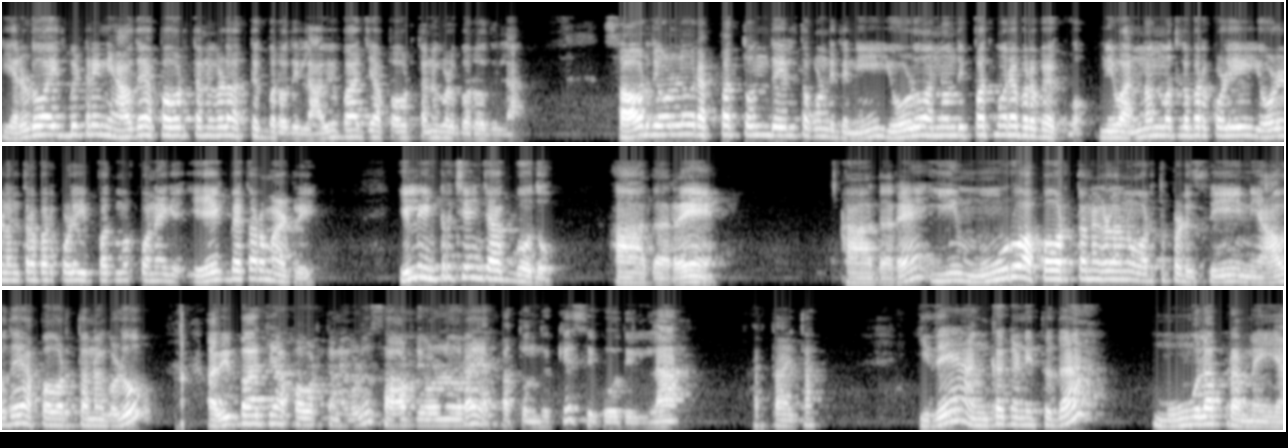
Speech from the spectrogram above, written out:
ಎರಡು, ಐದ್ ಬಿಟ್ರೆ ಇನ್ ಯಾವುದೇ ಅಪವರ್ತನಗಳು ಹತ್ತಕ್ಕೆ ಬರೋದಿಲ್ಲ. ಅವಿಭಾಜ್ಯ ಅಪವರ್ತನಗಳು ಬರೋದಿಲ್ಲ. ಸಾವಿರದ ಏಳ್ನೂರ ಎಪ್ಪತ್ತೊಂದು ಎಲ್ಲಿ ತಗೊಂಡಿದ್ದೀನಿ? ಏಳು, ಹನ್ನೊಂದು ಇಪ್ಪತ್ತ್ ಮೂರೇ ಬರಬೇಕು. ನೀವು ಹನ್ನೊಂದು ಮೊದಲು ಬರ್ಕೊಳ್ಳಿ, ಏಳು ನಂತರ ಬರ್ಕೊಳ್ಳಿ ಇಪ್ಪತ್ತ್ ಮೂರು ಕೊನೆಗೆ. ಹೇಗ್ ಬೇಕಾದ್ರೂ ಮಾಡ್ರಿ. ಇಲ್ಲಿ ಇಂಟರ್ಚೇಂಜ್ ಆಗ್ಬೋದು. ಆದರೆ ಆದರೆ ಈ ಮೂರು ಅಪವರ್ತನಗಳನ್ನು ಹೊರತುಪಡಿಸಿ ಇನ್ಯಾವುದೇ ಅಪವರ್ತನಗಳು, ಅವಿಭಾಜ್ಯ ಅಪವರ್ತನಗಳು ಸಾವಿರದ ಏಳ್ನೂರ ಎಪ್ಪತ್ತೊಂದಕ್ಕೆ ಸಿಗೋದಿಲ್ಲ. ಅರ್ಥ ಆಯ್ತಾ? ಇದೇ ಅಂಕಗಣಿತದ ಮೂಲ ಪ್ರಮೇಯ.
